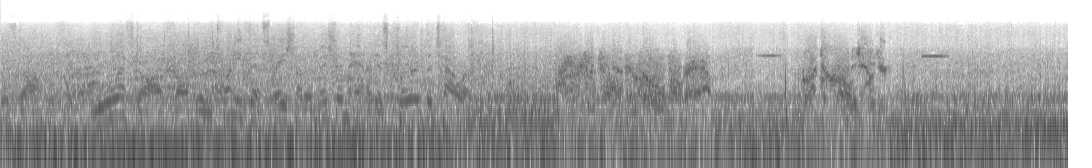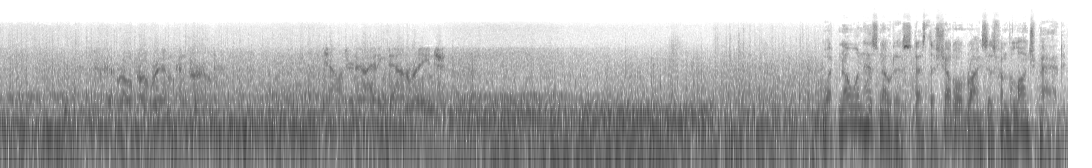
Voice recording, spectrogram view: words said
Liftoff. Liftoff of the 25th Space Shuttle mission, and it has cleared the tower. Control program. Roger, roll, Challenger. Good roll program confirmed. Challenger now heading downrange. What no one has noticed as the shuttle rises from the launch pad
